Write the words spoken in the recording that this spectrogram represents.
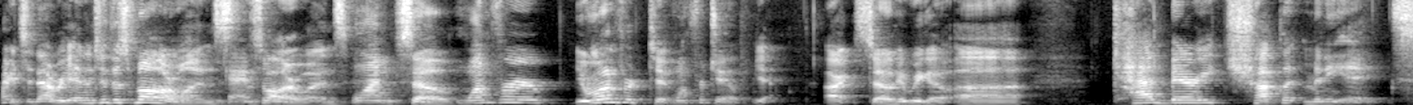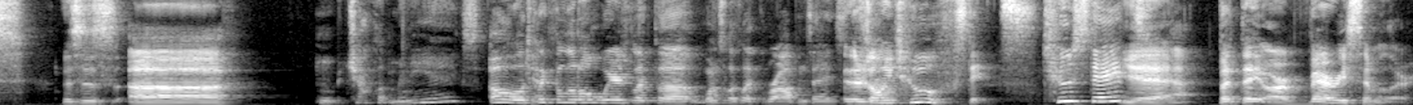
All right. So now we're getting into the smaller ones. Okay. The smaller ones. I'm So one for you're one for two. one for two. Yeah. All right. So here we go. Uh, Cadbury chocolate mini eggs. This is uh. Chocolate mini eggs. Oh, it's like the little weird, like the ones that look like robin's eggs. There's only two states. two states. Yeah, but they are very similar.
